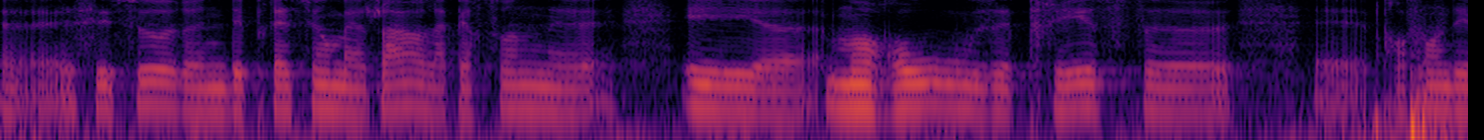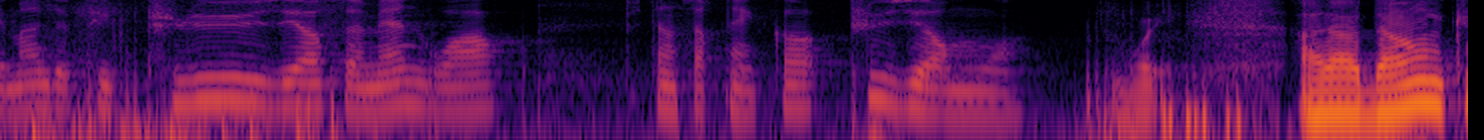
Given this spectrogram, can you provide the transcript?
Euh, c'est sûr, une dépression majeure, la personne euh, est euh, morose, triste, profondément depuis plusieurs semaines, voire, dans certains cas, plusieurs mois. Oui. Alors donc,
